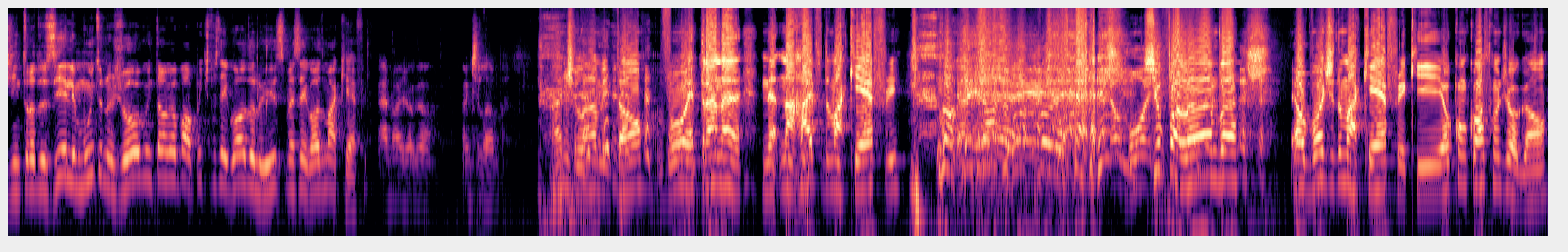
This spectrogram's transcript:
de introduzir ele muito no jogo. Então, meu palpite vai ser igual ao do Luiz, vai ser igual ao do McCaffrey. Ah, nós jogamos. Anti-lamba. Anti-Lamba, então. Vou entrar na, na, na hype do McCaffrey. É o bonde. Chupa Lamba. É o bonde do McCaffrey aqui. Eu concordo com o Diogão.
